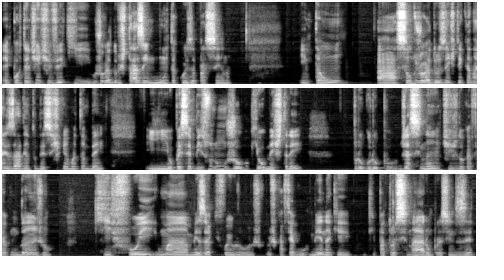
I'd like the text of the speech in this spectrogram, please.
É importante a gente ver que os jogadores trazem muita coisa para a cena. Então, a ação dos jogadores a gente tem que analisar dentro desse esquema também. E eu percebi isso num jogo que eu mestrei para o grupo de assinantes do Café com Dungeon, que foi uma mesa que foi os, os Café Gourmet, né, que, que patrocinaram, por assim dizer.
